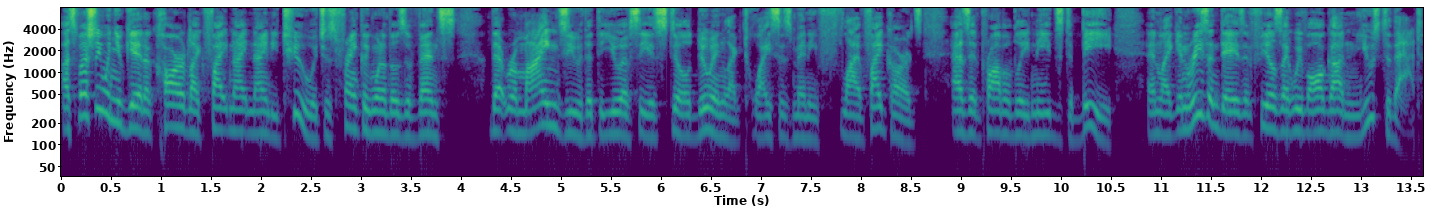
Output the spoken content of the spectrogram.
especially when you get a card like Fight Night 92, which is frankly one of those events that reminds you that the UFC is still doing like twice as many live fight cards as it probably needs to be. And like in recent days, it feels like we've all gotten used to that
